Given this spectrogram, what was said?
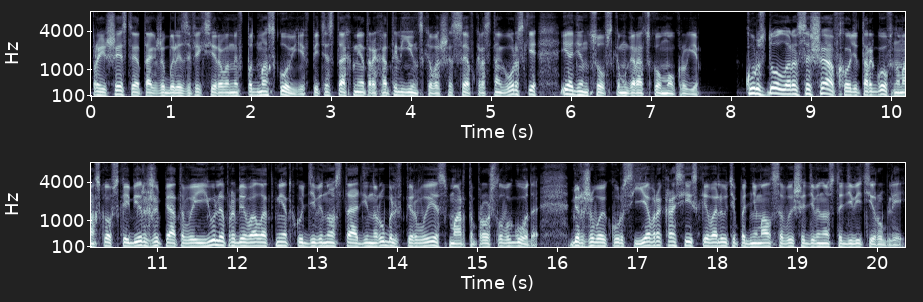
Происшествия также были зафиксированы в Подмосковье, в 500 метрах от Ильинского шоссе в Красногорске и Одинцовском городском округе. Курс доллара США в ходе торгов на московской бирже 5 июля пробивал отметку 91 рубль впервые с марта прошлого года. Биржевой курс евро к российской валюте поднимался выше 99 рублей.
